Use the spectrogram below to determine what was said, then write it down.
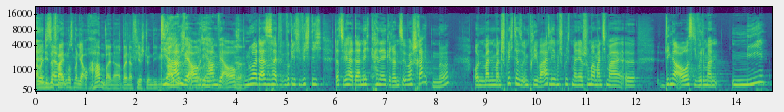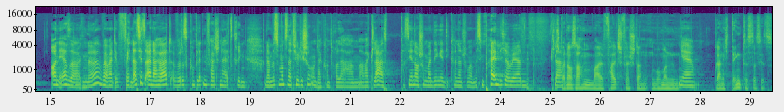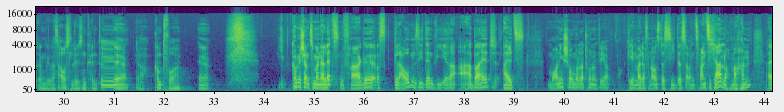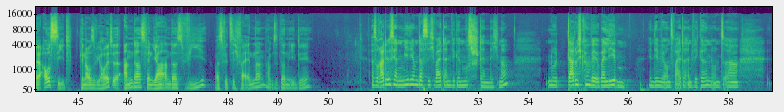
Aber diese Freiheit ähm, muss man ja auch haben bei einer, bei einer vierstündigen Die haben wir auch, oder? die haben wir auch. Nur da ist es halt wirklich wichtig, dass wir halt da nicht keine Grenze überschreiten, ne? Und man, man spricht ja so im Privatleben, spricht man ja schon mal manchmal äh, Dinge aus, die würde man nie on air sagen, mhm. ne? Weil man, wenn das jetzt einer hört, würde es komplett einen falschen Hals kriegen. Und da müssen wir uns natürlich schon unter Kontrolle haben. Aber klar, es passieren auch schon mal Dinge, die können dann schon mal ein bisschen peinlicher werden. Klar. Es werden auch Sachen mal falsch verstanden, wo man yeah. gar nicht denkt, dass das jetzt irgendwie was auslösen könnte. Mhm. Ja. ja, kommt vor. Ja komme ich schon zu meiner letzten Frage. Was glauben Sie denn, wie Ihre Arbeit als Morningshow-Moderatorin, und wir gehen mal davon aus, dass Sie das in 20 Jahren noch machen, äh, aussieht? Genauso wie heute? Anders? Wenn ja, anders? Wie? Was wird sich verändern? Haben Sie da eine Idee? Also Radio ist ja ein Medium, das sich weiterentwickeln muss ständig. Ne? Nur dadurch können wir überleben, indem wir uns weiterentwickeln. Und äh,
